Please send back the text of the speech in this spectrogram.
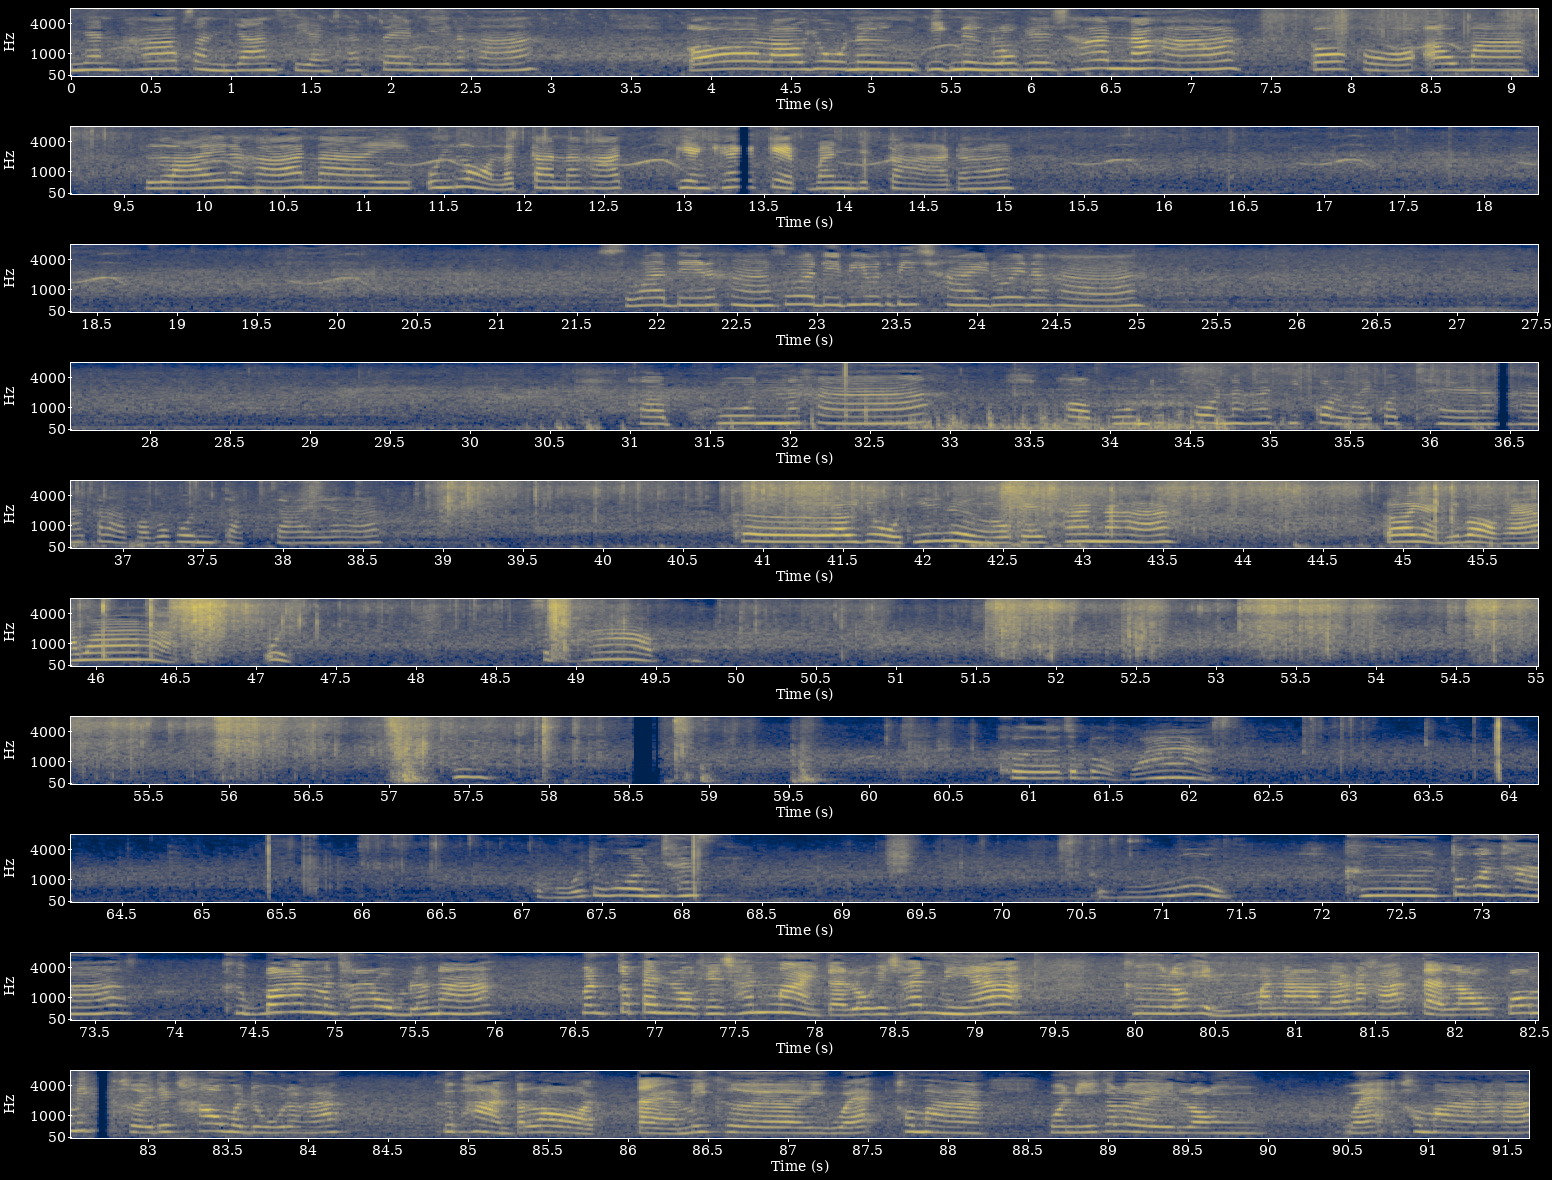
สัญญาณภาพสัญญาณเสียงชัดเจนดีนะคะ ก็เราอยู่หนึ่งอีกหนึ่งโลเคชันนะคะ ก็ขอเอามาไลฟ์นะคะในอุ้ยหลอนละกันนะคะ เพียงแค่เก็บบรรยากาศนะคะสวัสดีนะคะ สวัสดีพี่ยุทธพิชัยด้วยนะคะ ขอบ คุณนะคะ ขอบคุณทุกคนนะคะ ที่กดไลค์กดแชร์นะคะกราบขอบพระคุณจากใจนะคะ คือเราอยู่ที่หนึ่งโลเคชันนะคะ ก็อย่างที่บอกนะว่า อุ้ยสภาพ คือจะ บอกว่า โอ้โหทุกคนฉันโอ้โหคือทุกคนคะคือบ้านมันถล่มแล้วนะ มันก็เป็นโลเคชันใหม่แต่โลเคชันเนี้ย คือเราเห็นมานานแล้วนะคะ แต่เราก็ไม่เคยได้เข้ามาดูนะคะ คือผ่านตลอดแต่ไม่เคยแวะเข้ามา วันนี้ก็เลยลอง แวะเข้ามานะคะ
